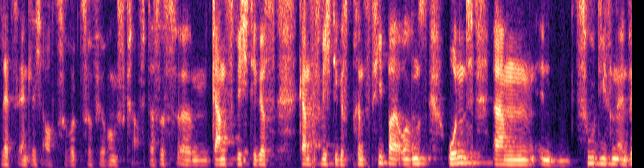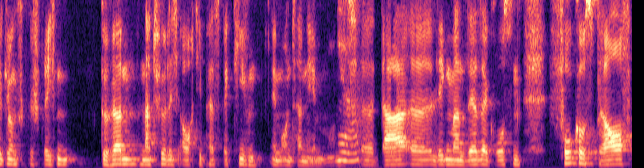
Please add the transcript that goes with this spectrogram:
letztendlich auch zurück zur Führungskraft. Das ist ähm, ganz wichtiges, ganz wichtiges Prinzip bei uns. Und ähm, in, zu diesen Entwicklungsgesprächen gehören natürlich auch die Perspektiven im Unternehmen. Und ja. äh, da äh, legen wir einen sehr, sehr großen Fokus drauf,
